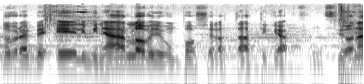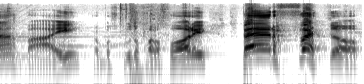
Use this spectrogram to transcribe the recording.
dovrebbe eliminarlo. Vediamo un po' se la tattica funziona, vai Robo Scudo fallo fuori, perfetto!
